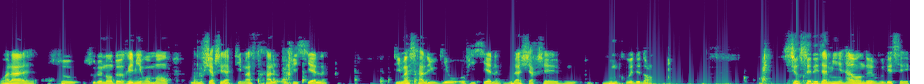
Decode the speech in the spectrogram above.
Voilà, sous, le nom de Rémi Roman. Vous cherchez la Team Astral officielle. Team Astral Yu-Gi-Oh officielle. Vous la cherchez, vous, vous me trouvez dedans. Sur ce les amis, avant de vous laisser,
